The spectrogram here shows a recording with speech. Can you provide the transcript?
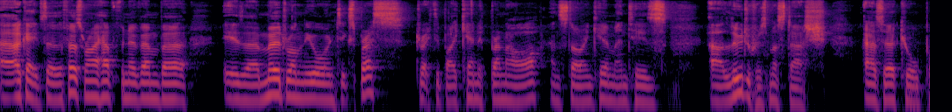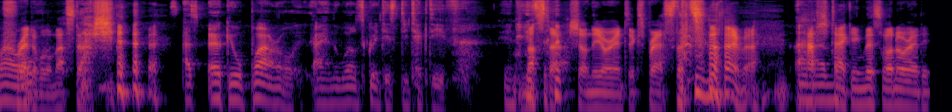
Uh, okay, so the first one I have for November is uh, Murder on the Orient Express, directed by Kenneth Branagh and starring him and his uh, ludicrous mustache as Hercule Poirot. Incredible mustache. as Hercule Poirot, I am the world's greatest detective. In his mustache on the Orient Express. That's I'm uh, hashtagging this one already.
